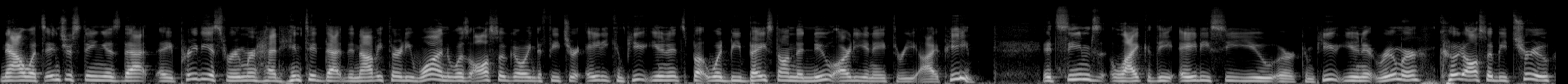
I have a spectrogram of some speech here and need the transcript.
Now, what's interesting is that a previous rumor had hinted that the Navi 31 was also going to feature 80 compute units, but would be based on the new RDNA 3 IP. It seems like the 80 CU or compute unit rumor could also be true,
